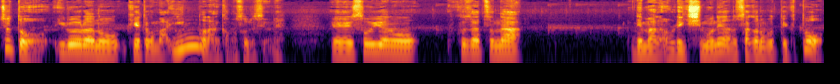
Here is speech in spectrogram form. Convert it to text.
ちょっといろいろあの系統がまあインドなんかもそうですよね、えー、そういうあの複雑なでまあ歴史もねあの遡っていくと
